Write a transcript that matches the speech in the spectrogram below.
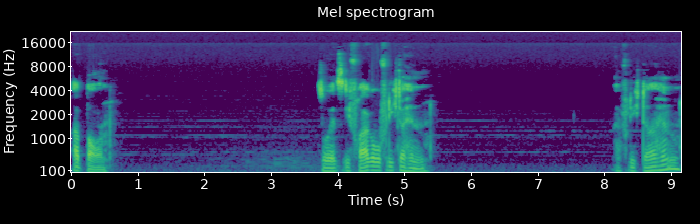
abbauen. So, jetzt die Frage, wo fliegt er hin? Er fliegt dahin.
